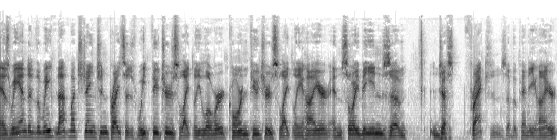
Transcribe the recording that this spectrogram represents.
As we ended the week, not much change in prices. Wheat futures slightly lower, corn futures slightly higher, and soybeans um, just fractions of a penny higher.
